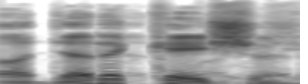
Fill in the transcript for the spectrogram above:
A dedication.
